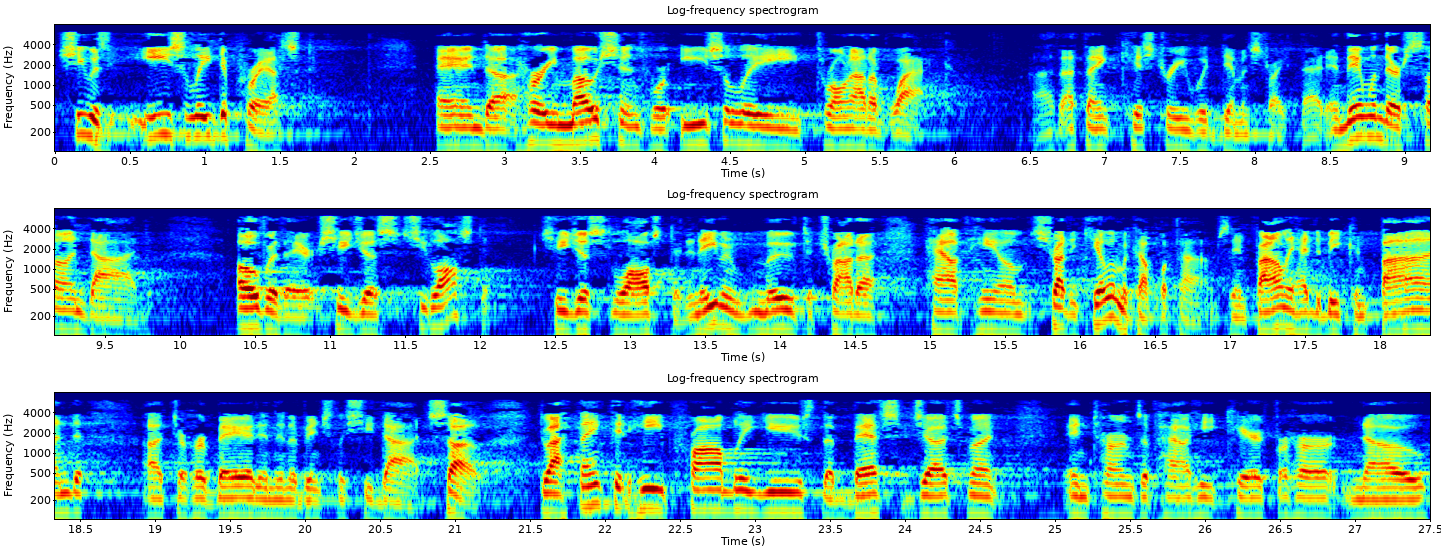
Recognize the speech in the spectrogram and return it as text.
She was easily depressed and uh, her emotions were easily thrown out of whack. I think history would demonstrate that. And then when their son died over there, she just she lost it. She just lost it, and even moved to try to have him. She tried to kill him a couple of times, and finally had to be confined uh, to her bed, and then eventually she died. So, do I think that he probably used the best judgment in terms of how he cared for her? No,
